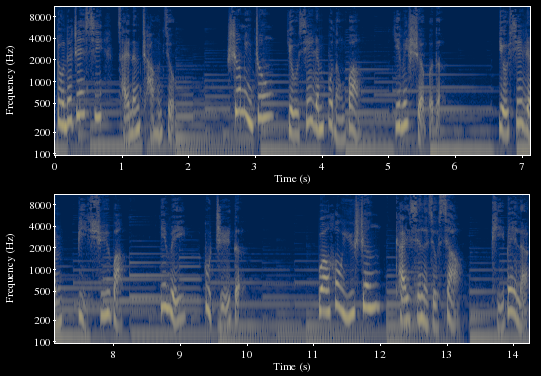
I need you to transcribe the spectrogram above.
懂得珍惜才能长久。生命中有些人不能忘，因为舍不得；有些人必须忘，因为不值得。往后余生，开心了就笑，疲惫了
